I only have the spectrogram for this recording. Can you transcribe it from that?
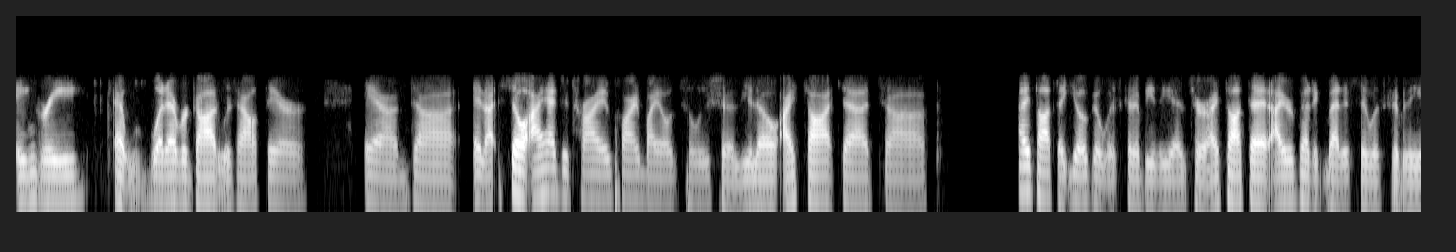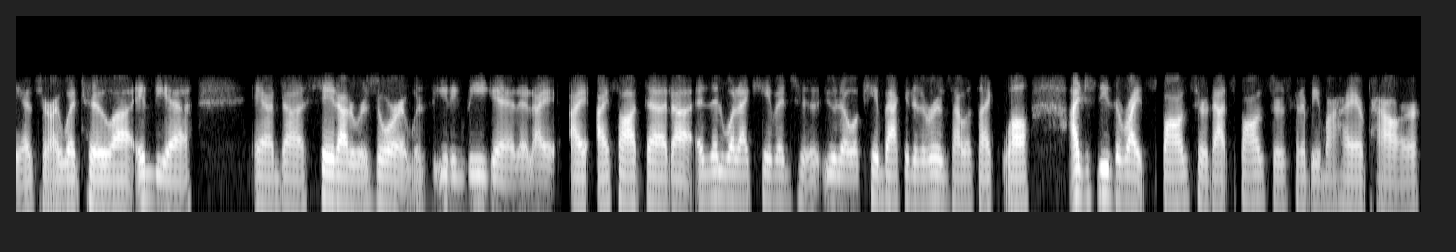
angry at whatever God was out there, and uh, and I, so I had to try and find my own solution. You know, I thought that. Uh, I thought that yoga was going to be the answer. I thought that Ayurvedic medicine was going to be the answer. I went to uh India and uh stayed on a resort was eating vegan and I I I thought that uh and then when I came into you know came back into the rooms I was like well I just need the right sponsor. That sponsor is going to be my higher power.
